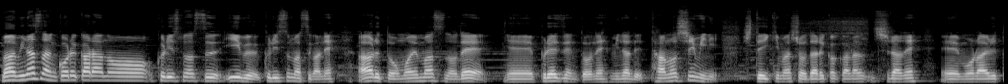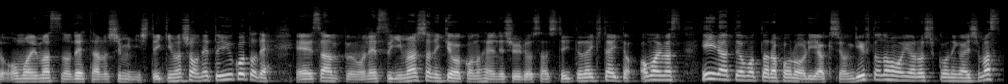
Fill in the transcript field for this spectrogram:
まあ皆さんこれからのクリスマスイブ、クリスマスがね、あると思いますので、えー、プレゼントをね、みんなで楽しみにしていきましょう。誰かからしらね、えー、もらえると思いますので、楽しみにしていきましょうね。ということで、えー、3分をね、過ぎましたので、今日はこの辺で終了させていただきたいと思います。いいなって思ったらフォロー、リアクション、ギフトの方よろしくお願いします。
